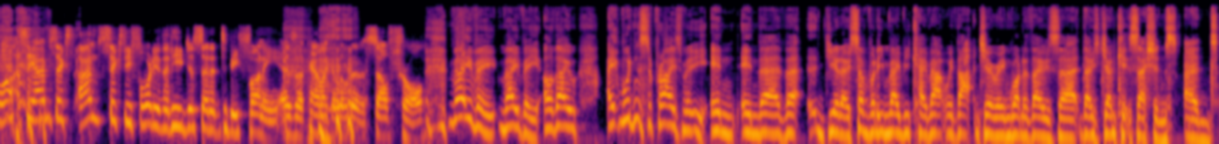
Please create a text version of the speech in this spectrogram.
well, see, I'm six. I'm 60 40 that he just said it to be funny as a kind of like a little bit of a self troll. Maybe, maybe. Although it wouldn't surprise me in in there that you know somebody maybe came out with that during one of those uh, those junket sessions, and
